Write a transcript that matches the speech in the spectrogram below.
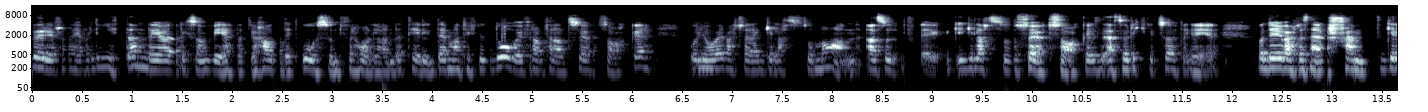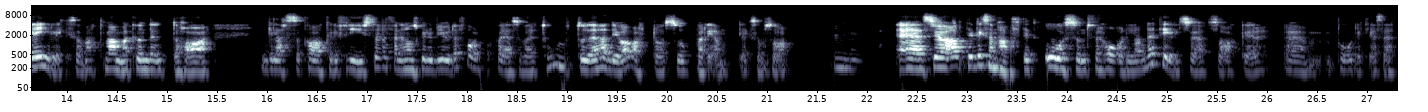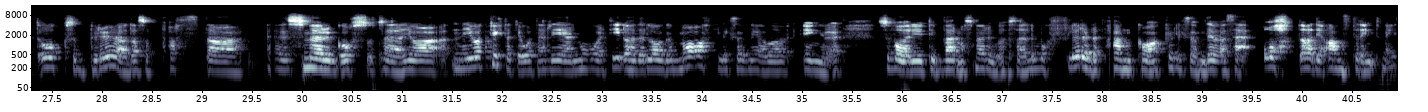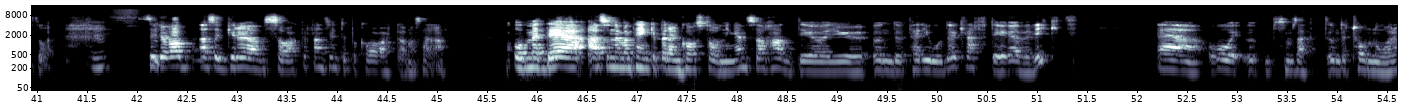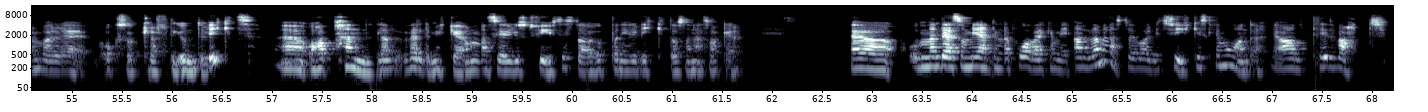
börja från när jag var liten där jag liksom vet att jag hade ett osunt förhållande till det man tyckte då var ju framförallt sötsaker. Och jag har ju varit sådär glassoman, alltså eh, glass och sötsaker, alltså riktigt söta grejer. Och det har ju varit en sån här skämtgrej liksom, att mamma kunde inte ha glass och kakor i frysen, för när hon skulle bjuda folk på det så var det tomt och det hade jag varit och sopat rent liksom så. Mm. Eh, så jag har alltid liksom haft ett osunt förhållande till sötsaker um, på olika sätt. Och också bröd, alltså pasta, eh, smörgås och så här. Jag, när jag tyckte att jag åt en rejäl måltid och hade lagat mat liksom, när jag var yngre så var det ju typ varma smörgåsar eller våfflor eller pannkakor. Liksom. Det var så här, åh, då hade jag ansträngt mig så. Mm. Så jag, alltså grönsaker fanns ju inte på kartan och så här. Och med det, alltså när man tänker på den kosthållningen så hade jag ju under perioder kraftig övervikt. Eh, och som sagt under tonåren var det också kraftig undervikt. Eh, och har pendlat väldigt mycket om man ser just fysiskt då, upp och ner i vikt och sådana här saker. Uh, men det som egentligen har påverkat mig allra mest har varit mitt psykiska mående. Jag har alltid varit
